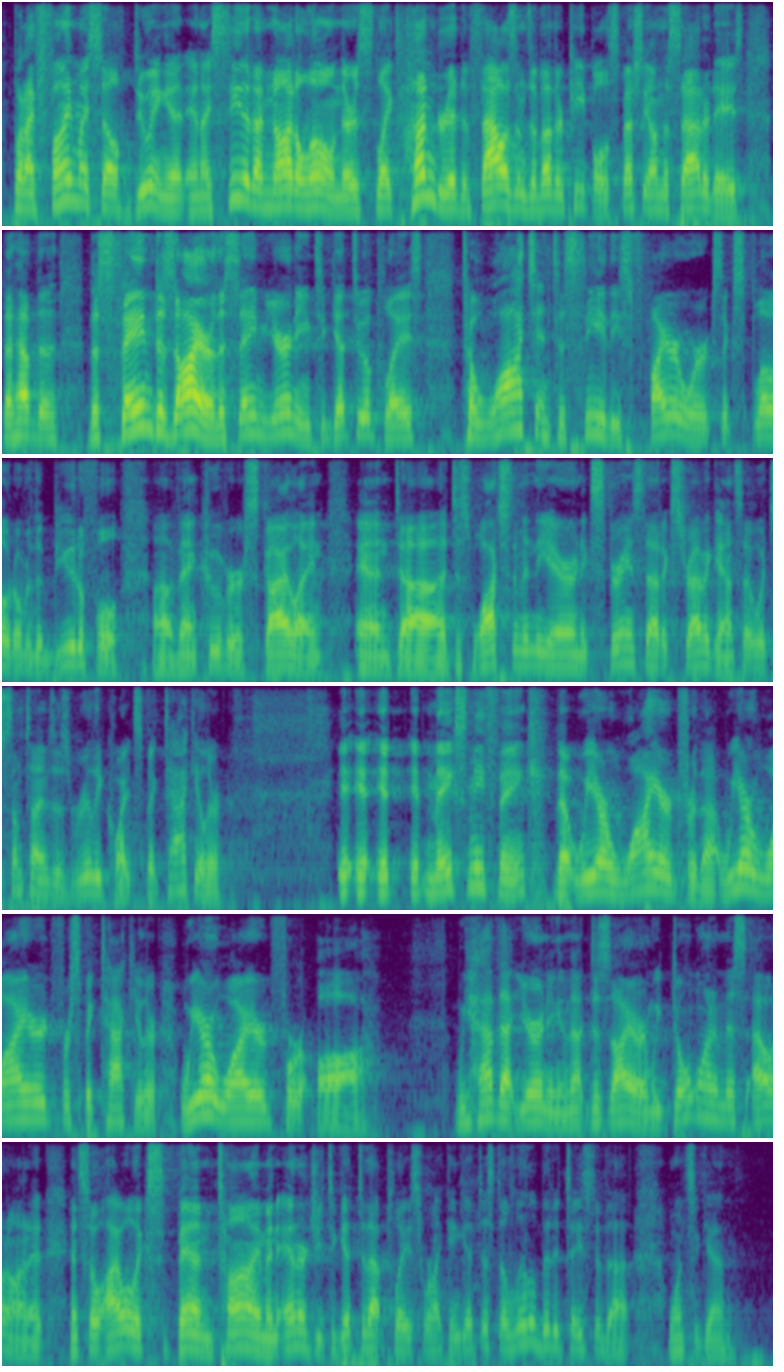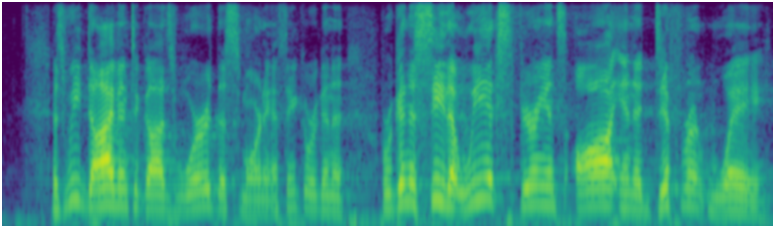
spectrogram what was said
but I find myself doing it and I see that I'm not alone. There's like hundreds of thousands of other people, especially on the Saturdays, that have the, the same desire, the same yearning to get to a place to watch and to see these fireworks explode over the beautiful uh, Vancouver skyline and uh, just watch them in the air and experience that extravaganza, which sometimes is really quite spectacular. It, it, it, makes me think that we are wired for that. We are wired for spectacular. We are wired for awe. We have that yearning and that desire, and we don't want to miss out on it. And so I will expend time and energy to get to that place where I can get just a little bit of taste of that once again. As we dive into God's Word this morning, I think we're going to we're going to see that we experience awe in a different way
